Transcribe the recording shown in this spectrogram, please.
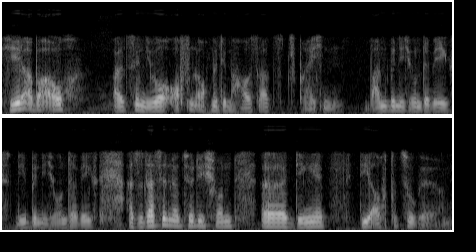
hier aber auch als Senior offen auch mit dem Hausarzt sprechen. Wann bin ich unterwegs? Wie bin ich unterwegs? Also das sind natürlich schon äh, Dinge, die auch dazugehören.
